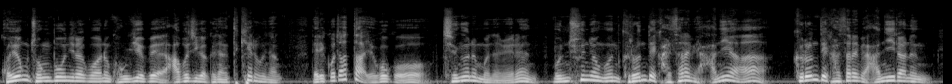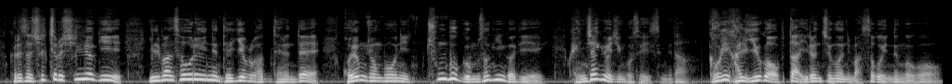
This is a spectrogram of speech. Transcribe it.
고용정보원이라고 하는 공기업의 아버지가 그냥 특혜로 그냥 내리꽂았다 이거고 증언은 뭐냐면은 문춘영은 그런데 갈 사람이 아니야. 그런데 갈 사람이 아니라는 그래서 실제로 실력이 일반 서울에 있는 대기업을 가도 되는데 고용정보원이 충북 음성인 어디에 굉장히 외진 곳에 있습니다. 거기 갈 이유가 없다 이런 증언이 맞서고 있는 거고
